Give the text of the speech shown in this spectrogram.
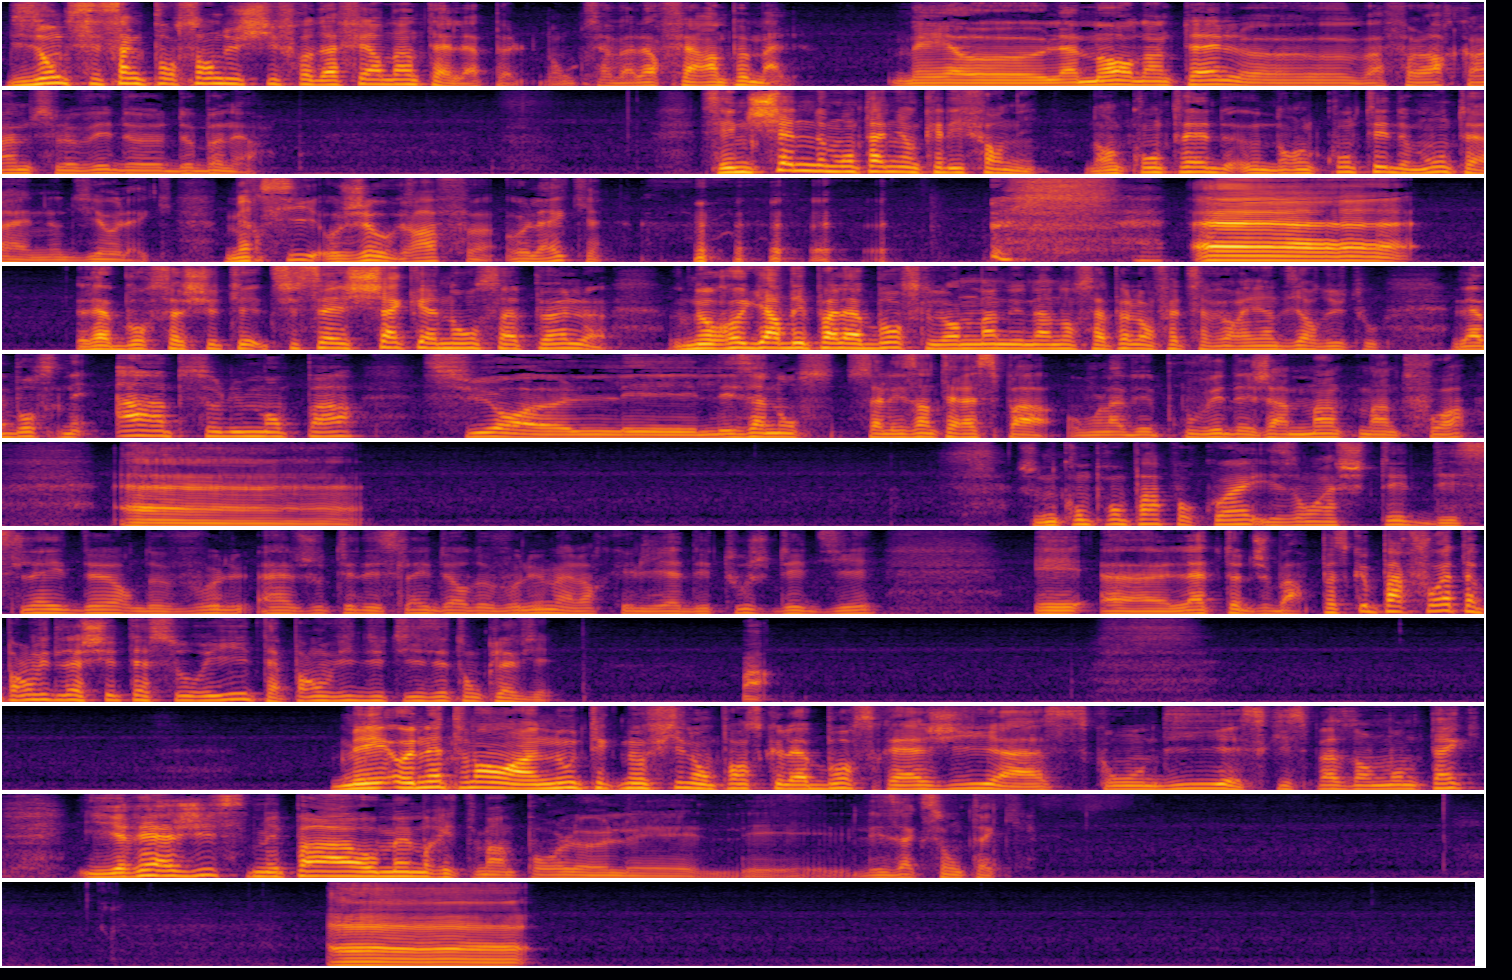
Disons que c'est 5% du chiffre d'affaires d'Intel, Apple. Donc ça va leur faire un peu mal. Mais la mort d'Intel, va falloir quand même se lever de, de bonheur. C'est une chaîne de montagnes en Californie dans le comté de, dans le comté de Monterey, dit Olek. Merci au géographe Olek. euh, la bourse a chuté. Tu sais, chaque annonce Apple, ne regardez pas la bourse le lendemain d'une annonce Apple, en fait, ça veut rien dire du tout. La bourse n'est absolument pas sur euh, les, annonces. Ça les intéresse pas. On l'avait prouvé déjà maintes, maintes fois. Euh, Je ne comprends pas pourquoi ils ont acheté des sliders de ajouté des sliders de volume alors qu'il y a des touches dédiées et euh, la touch bar. Parce que parfois, tu n'as pas envie de lâcher ta souris, tu n'as pas envie d'utiliser ton clavier. Mais honnêtement, hein, nous, technophiles, on pense que la bourse réagit à ce qu'on dit et ce qui se passe dans le monde tech. Ils réagissent, mais pas au même rythme hein, pour les actions tech. Euh,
